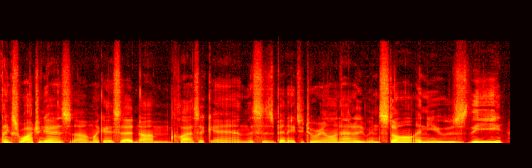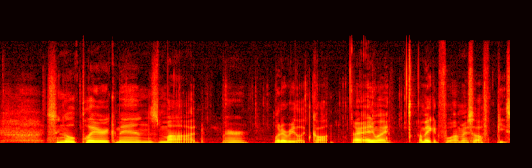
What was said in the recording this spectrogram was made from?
thanks for watching, guys. Um, like I said, I'm Classik, and this has been a tutorial on how to install and use the single player commands mod, or whatever you like to call it. Alright, anyway, I'm making it full on myself. Peace.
